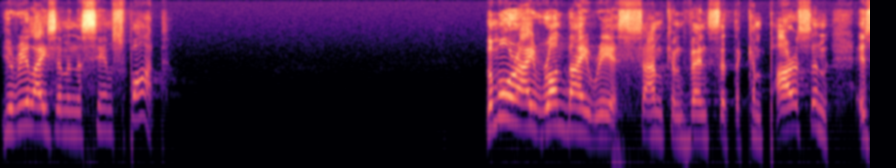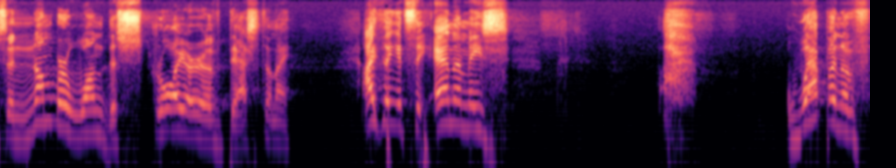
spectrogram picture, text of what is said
you realize I'm in the same spot. The more I run my race, I'm convinced that the comparison is the number one destroyer of destiny. I think it's the enemy's ah, weapon of,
